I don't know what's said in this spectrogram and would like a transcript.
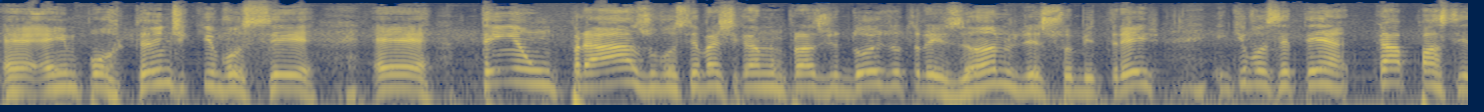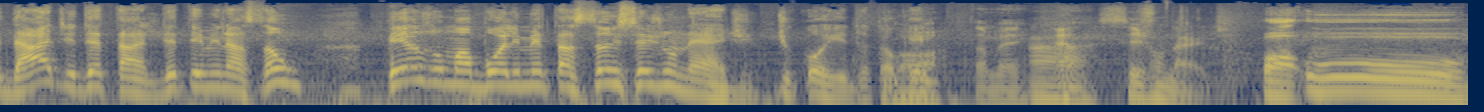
É, é importante que você é, tenha um prazo, você vai chegar num prazo de dois ou três anos desse sub 3 e que você tenha capacidade, detalhe, determinação, peso, uma boa alimentação e seja um nerd de corrida, tá ok? Ó. Também. Ah, seja um nerd. Ó, o.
